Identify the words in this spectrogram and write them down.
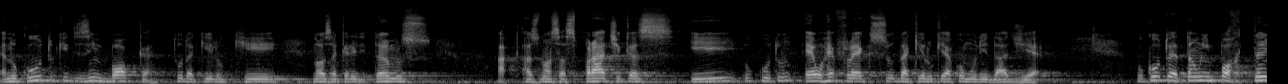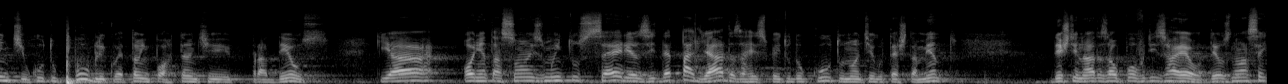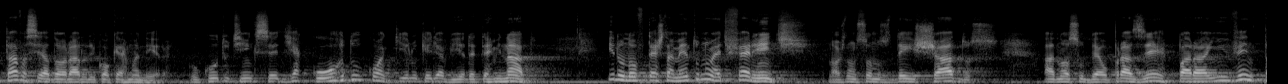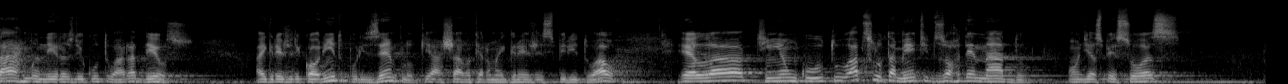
É no culto que desemboca tudo aquilo que nós acreditamos, as nossas práticas, e o culto é o reflexo daquilo que a comunidade é. O culto é tão importante, o culto público é tão importante para Deus, que há orientações muito sérias e detalhadas a respeito do culto no Antigo Testamento, destinadas ao povo de Israel. Deus não aceitava ser adorado de qualquer maneira. O culto tinha que ser de acordo com aquilo que ele havia determinado. E no Novo Testamento não é diferente. Nós não somos deixados a nosso bel prazer para inventar maneiras de cultuar a Deus. A igreja de Corinto, por exemplo, que achava que era uma igreja espiritual, ela tinha um culto absolutamente desordenado, onde as pessoas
